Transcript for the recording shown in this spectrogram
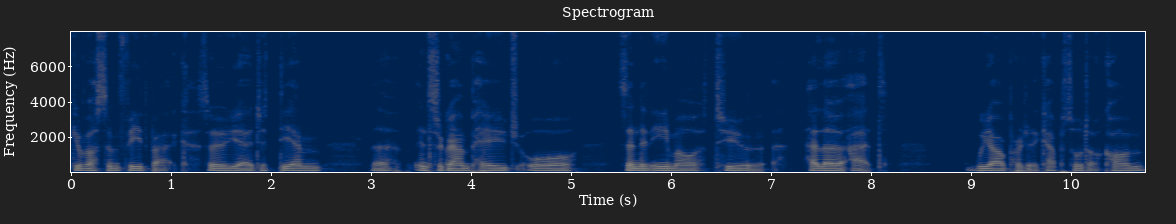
give us some feedback. So yeah, just DM the Instagram page or send an email to hello at weareprojectcapital.com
